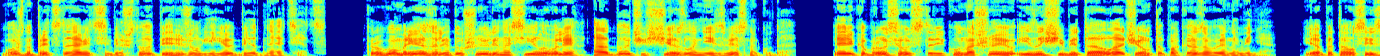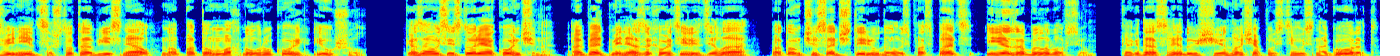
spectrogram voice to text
Можно представить себе, что пережил ее бедный отец. Кругом резали, душили, насиловали, а дочь исчезла неизвестно куда. Эрика бросилась старику на шею и защебетала о чем-то, показывая на меня. Я пытался извиниться, что-то объяснял, но потом махнул рукой и ушел. Казалось, история окончена. Опять меня захватили дела, потом часа четыре удалось поспать, и я забыл обо всем. Когда следующая ночь опустилась на город,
